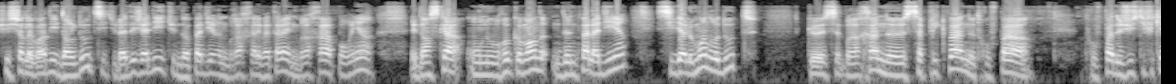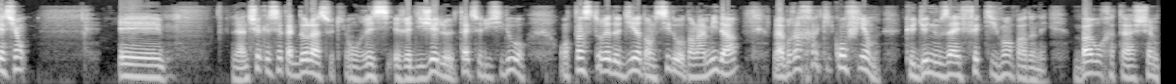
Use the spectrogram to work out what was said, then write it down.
Je suis sûr de l'avoir dit. Dans le doute si tu l'as déjà dit tu ne dois pas dire une bracha levatala une bracha pour rien. Et dans ce cas on nous recommande de ne pas la dire. S'il y a le moindre doute que cette bracha ne s'applique pas ne trouve pas trouve pas de justification. Et les Anshek Agdola, ceux qui ont rédigé le texte du Sidour, ont instauré de dire dans le Sidour, dans la Mida, la bracha qui confirme que Dieu nous a effectivement pardonné. Baruch Hashem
